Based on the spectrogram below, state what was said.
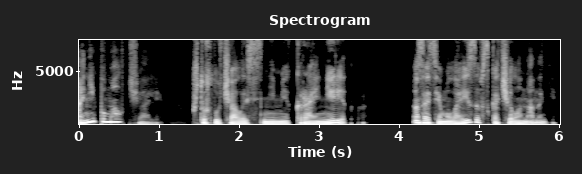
Они помолчали, что случалось с ними крайне редко. Затем Элоиза вскочила на ноги.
